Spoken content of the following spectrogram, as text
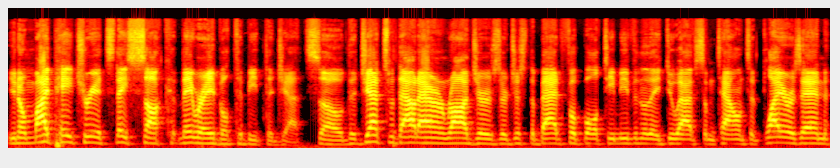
You know, my Patriots, they suck. They were able to beat the Jets. So the Jets without Aaron Rodgers, they're just a bad football team, even though they do have some talented players and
